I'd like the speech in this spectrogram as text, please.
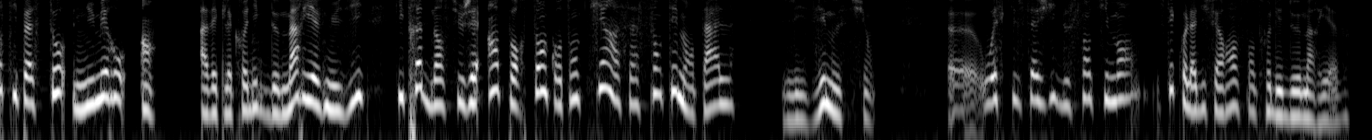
Antipasto numéro 1, avec la chronique de Marie-Ève Musy qui traite d'un sujet important quand on tient à sa santé mentale, les émotions. Euh, ou est-ce qu'il s'agit de sentiments? C'est quoi la différence entre les deux, Marie-Ève?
